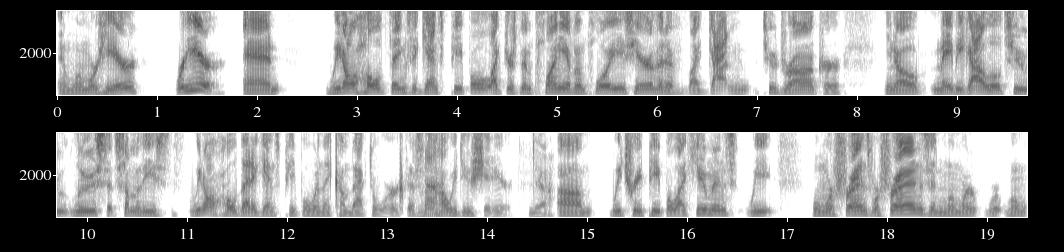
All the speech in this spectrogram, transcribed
and when we're here, we're here, and we don't hold things against people. Like there's been plenty of employees here that have like gotten too drunk or you know maybe got a little too loose at some of these. We don't hold that against people when they come back to work. That's not Mhm. how we do shit here. Yeah. Um, we treat people like humans. We when we're friends, we're friends, and when we're, we're when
